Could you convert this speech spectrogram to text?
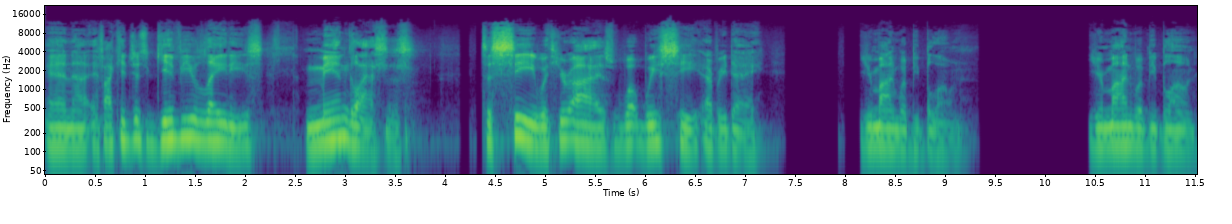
And uh, if I could just give you, ladies, man glasses to see with your eyes what we see every day, your mind would be blown. Your mind would be blown.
